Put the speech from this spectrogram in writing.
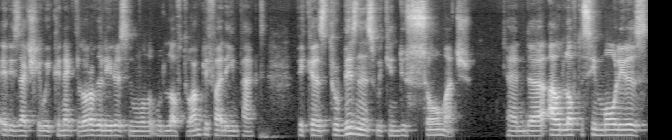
it is actually we connect a lot of the leaders and would, would love to amplify the impact because through business we can do so much. And uh, I would love to see more leaders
